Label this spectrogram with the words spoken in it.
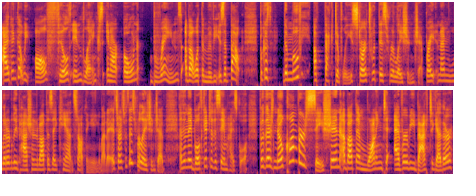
I think that we all filled in blanks in our own brains about what the movie is about because the movie effectively starts with this relationship, right? And I'm literally passionate about this. I can't stop thinking about it. It starts with this relationship, and then they both get to the same high school. But there's no conversation about them wanting to ever be back together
